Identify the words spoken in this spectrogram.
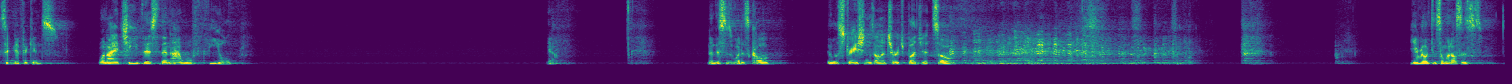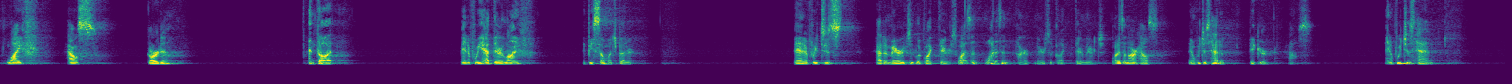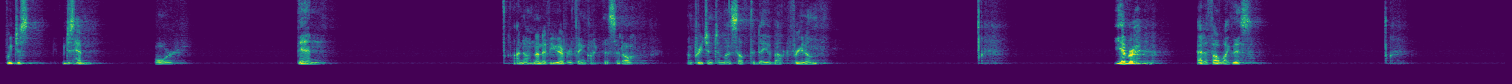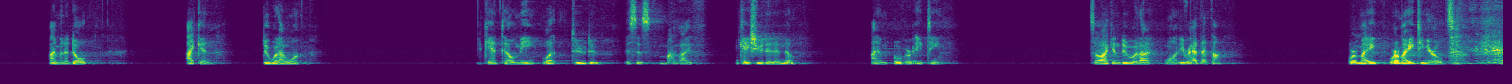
significance? When I achieve this, then I will feel Yeah. Now, this is what is called illustrations on a church budget. So, you ever looked at someone else's life, house, garden, and thought, man, if we had their life, it'd be so much better. And if we just had a marriage that looked like theirs, why doesn't, why doesn't our marriage look like their marriage? Why doesn't our house and we just had a bigger house, and if we just had, if we just, if we just had more, then I know none of you ever think like this at all. I'm preaching to myself today about freedom. You ever had a thought like this? I'm an adult. I can do what I want. You can't tell me what to do. This is my life. In case you didn't know, I am over 18. So I can do what I want. You ever had that thought? Where are my, eight, where are my 18 year olds?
